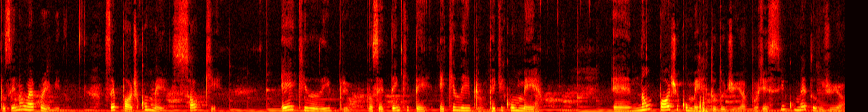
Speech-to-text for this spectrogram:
Você não é proibido. Você pode comer, só que equilíbrio, você tem que ter equilíbrio, tem que comer. É, não pode comer todo dia, porque se comer todo dia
